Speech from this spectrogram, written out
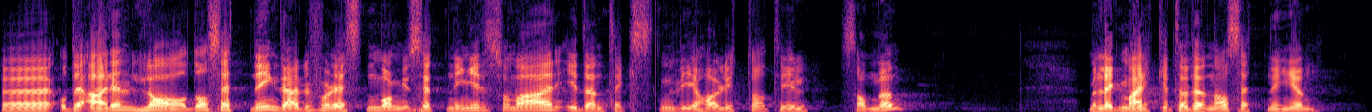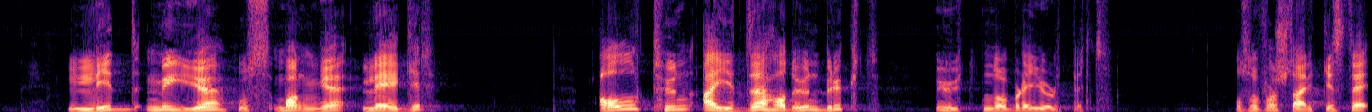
Eh, og Det er en lada setning. Det er det forresten mange setninger som er i den teksten vi har lytta til sammen. Men legg merke til denne setningen lidd mye hos mange leger. Alt hun eide, hadde hun brukt uten å bli hjulpet. Og så forsterkes det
